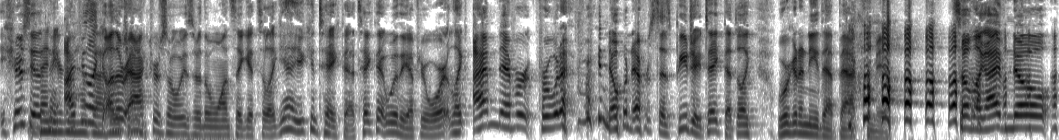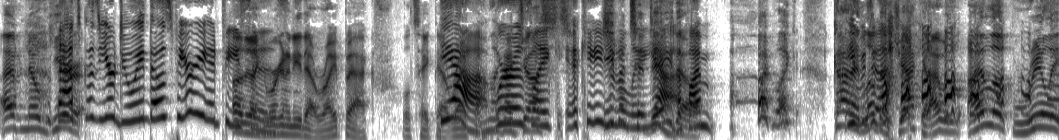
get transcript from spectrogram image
here's the other thing. I feel like other OG. actors always are the ones that get to like, yeah, you can take that. Take that with you after war. Like I'm never for whatever no one ever says, PJ, take that. They're like, we're gonna need that back from you. so I'm like, I have no I have no gear. That's because you're doing those period Oh, pieces. they're like, we're gonna need that right back. We'll take that. right yeah. back. Like, Whereas, just- like, even occasionally, today, yeah, if I'm I'm like, God, Even I love to- that jacket. I would, I look really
